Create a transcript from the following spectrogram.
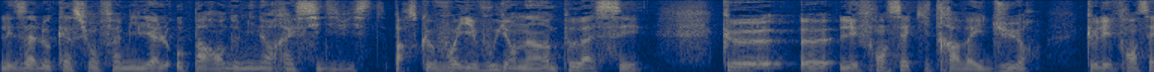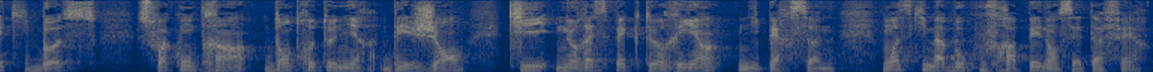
les allocations familiales aux parents de mineurs récidivistes. Parce que voyez-vous, il y en a un peu assez que euh, les Français qui travaillent dur, que les Français qui bossent soient contraints d'entretenir des gens qui ne respectent rien ni personne. Moi, ce qui m'a beaucoup frappé dans cette affaire,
